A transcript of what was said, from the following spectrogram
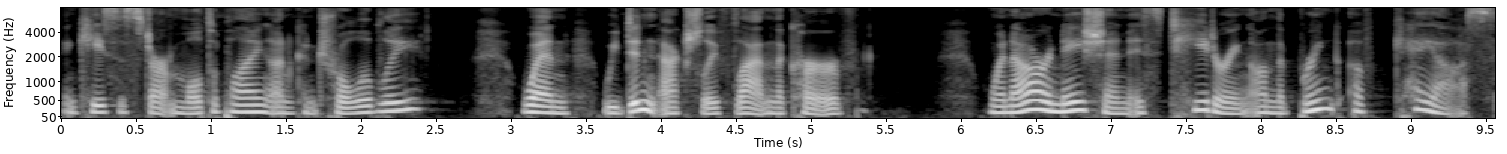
and cases start multiplying uncontrollably, when we didn't actually flatten the curve when our nation is teetering on the brink of chaos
